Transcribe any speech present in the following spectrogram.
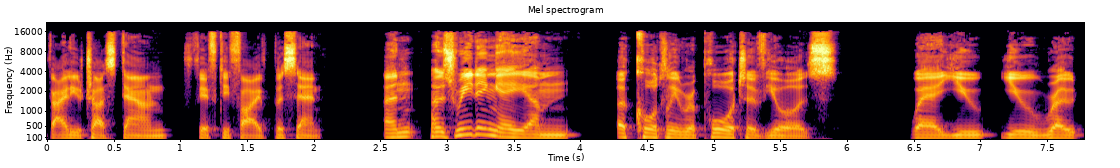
Value Trust down 55%. And I was reading a, um, a quarterly report of yours where you, you wrote,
